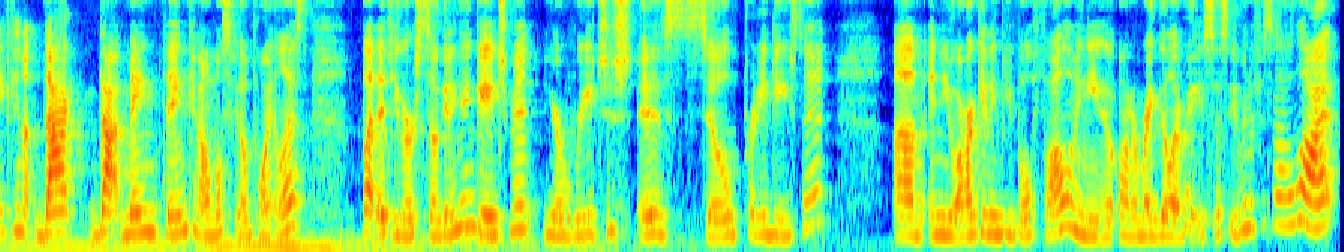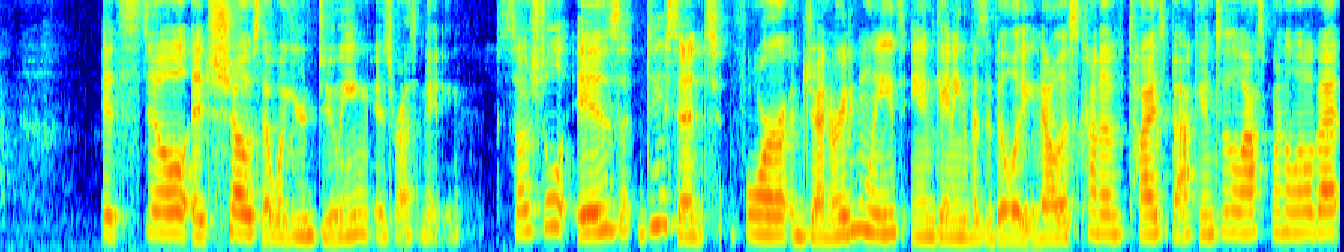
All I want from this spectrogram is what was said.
it can that that main thing can almost feel pointless. But if you are still getting engagement, your reach is, is still pretty decent, um, and you are getting people following you on a regular basis, even if it's not a lot, it's still it shows that what you're doing is resonating. Social is decent for generating leads and gaining visibility. Now this kind of ties back into the last point a little bit,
